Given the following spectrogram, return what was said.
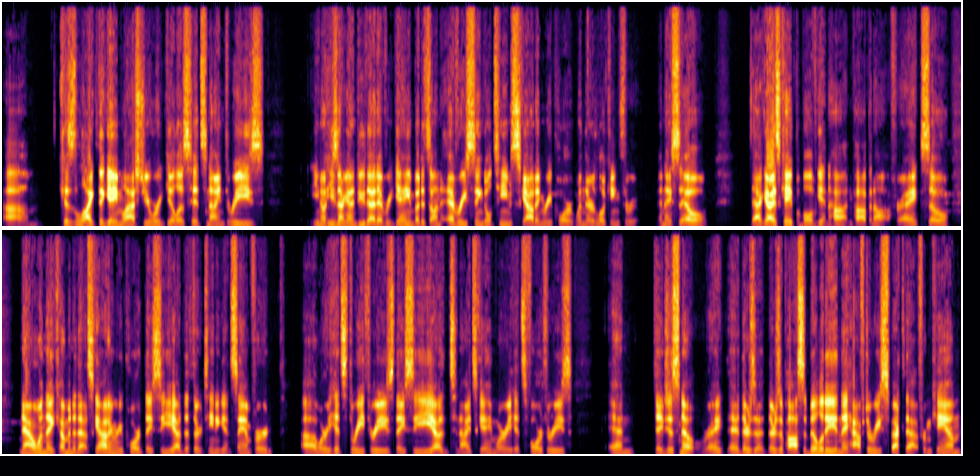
Because, like the game last year where Gillis hits nine threes, you know, he's not going to do that every game, but it's on every single team's scouting report when they're looking through and they say, oh, that guy's capable of getting hot and popping off, right? So now when they come into that scouting report, they see he had the 13 against Samford uh, where he hits three threes. They see he had tonight's game where he hits four threes, and they just know, right? There's a there's a possibility, and they have to respect that from Cam.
